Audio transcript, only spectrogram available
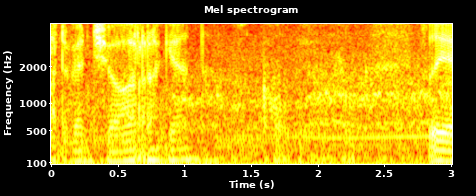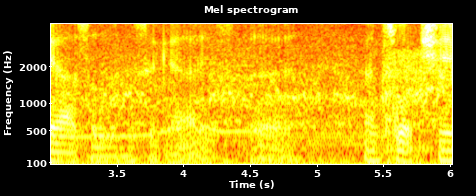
adventure again. I can't be wrong. So yeah, that's all I want to say, guys. Uh, thanks for watching.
